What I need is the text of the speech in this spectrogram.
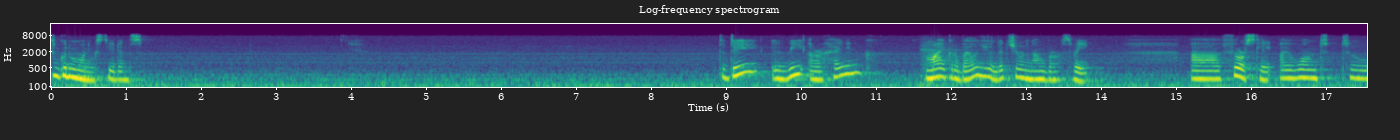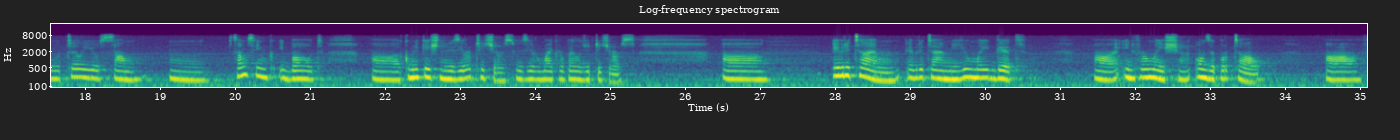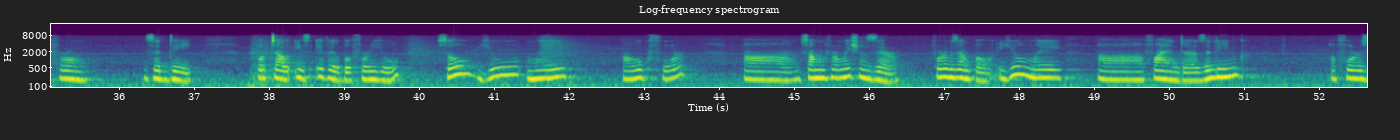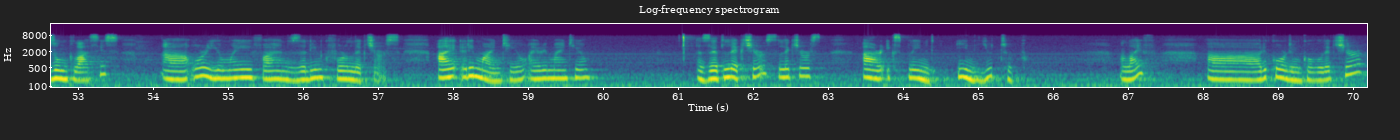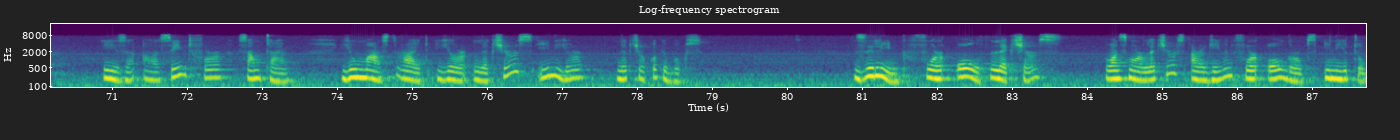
Good morning, students. Today we are having microbiology lecture number three. Uh, firstly, I want to tell you some um, something about uh, communication with your teachers, with your microbiology teachers. Uh, every time, every time you may get uh, information on the portal uh, from the day portal is available for you so you may uh, look for uh, some information there. For example you may uh, find uh, the link for zoom classes or you may find the link for lectures i remind you i remind you that lectures lectures are explained in youtube live uh, recording of lecture is uh, saved for some time. You must write your lectures in your lecture copybooks. The link for all lectures, once more lectures are given for all groups in YouTube.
